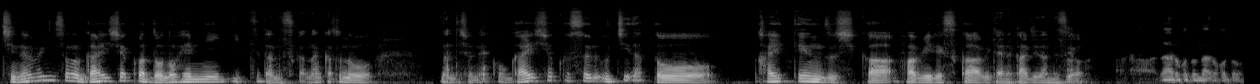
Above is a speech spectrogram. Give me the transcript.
ちなみにその外食はどの辺に行ってたんですか？なんかそのなんでしょうね。こう外食するうちだと回転寿司かファミレスかみたいな感じなんですよ。なるほどなるほど。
